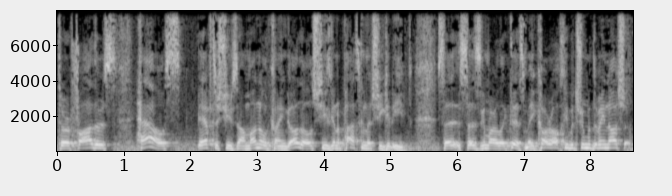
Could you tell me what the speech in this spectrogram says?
to her father's house after she's amanul kain gadol, she's going to pass that she could eat. Says, says Gemara like this: Meikar achi b'truma nasha.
